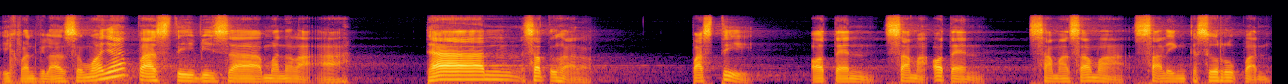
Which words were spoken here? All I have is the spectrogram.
Ikhwan Villa semuanya pasti bisa menelaah. Dan satu hal pasti Oten sama Oten sama-sama saling kesurupan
